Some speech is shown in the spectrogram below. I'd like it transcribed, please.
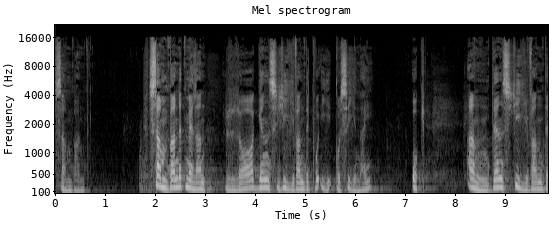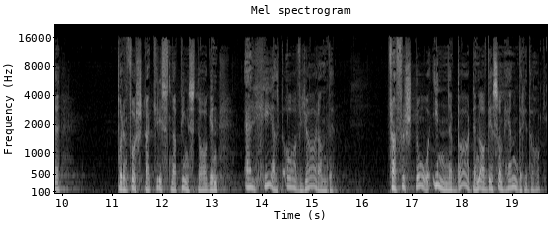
samband, sambandet mellan lagens givande på, på Sinai och Andens givande på den första kristna pingstdagen är helt avgörande för att förstå innebörden av det som händer idag.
